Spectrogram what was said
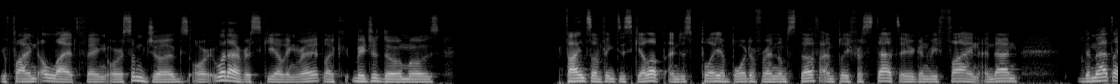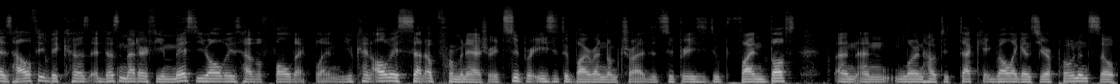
you find a Lightfang or some jugs or whatever scaling, right? Like Majordomos. Find something to scale up and just play a board of random stuff and play for stats and you're gonna be fine. And then the meta is healthy because it doesn't matter if you miss, you always have a fallback plan. You can always set up for Menagerie. It's super easy to buy random tribes. It's super easy to find buffs and, and learn how to tech well against your opponents. So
